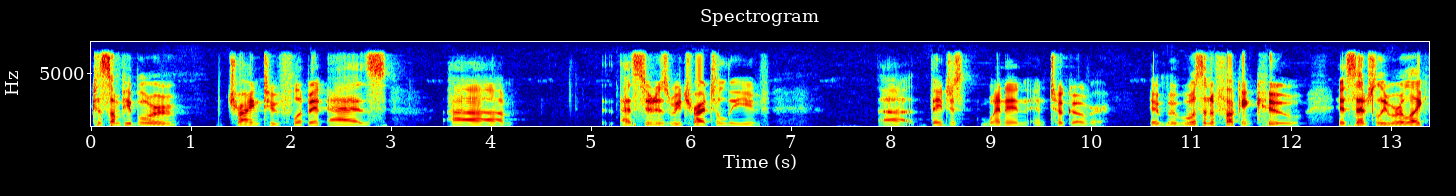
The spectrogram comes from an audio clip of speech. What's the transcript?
because some people are trying to flip it as um, as soon as we tried to leave, uh, they just went in and took over. It, Hmm. it wasn't a fucking coup. Essentially, we are like,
